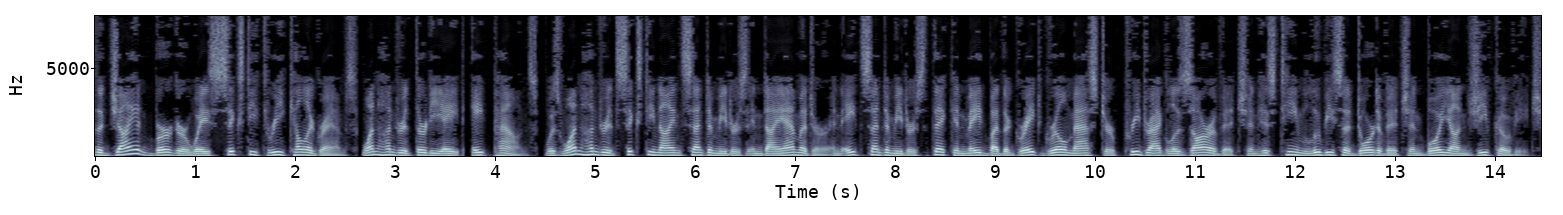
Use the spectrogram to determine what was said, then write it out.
The giant burger weighs 63 kilograms, 138, 8 pounds, was 169 centimeters in diameter and 8 centimeters thick and made by the great grill master Predrag Lazarevic and his team Lubisa Dordovic and Bojan Živkovic.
